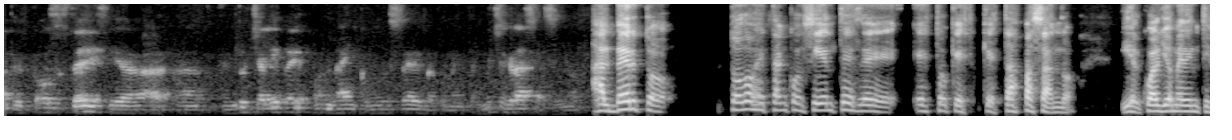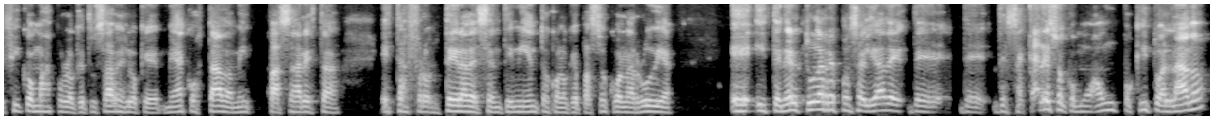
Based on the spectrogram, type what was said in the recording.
ante todos ustedes y en lucha libre online, como ustedes lo comentan. Muchas gracias, señor. Alberto, todos están conscientes de esto que, que estás pasando y el cual yo me identifico más por lo que tú sabes, lo que me ha costado a mí pasar esta, esta frontera de sentimientos con lo que pasó con la rubia eh, y tener tú la responsabilidad de, de, de, sacar eso como a un poquito al lado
